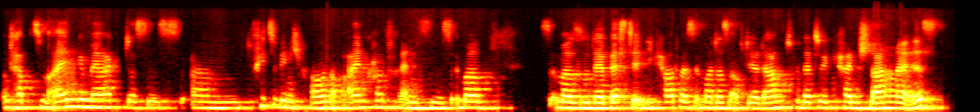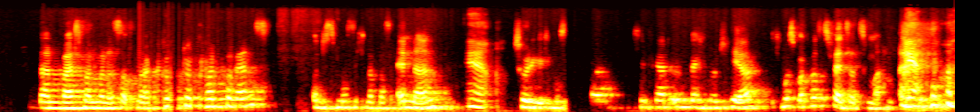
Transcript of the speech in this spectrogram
und habe zum einen gemerkt, dass es ähm, viel zu wenig Frauen auf allen Konferenzen ist immer ist immer so der beste Indikator ist immer, dass auf der Damentoilette keine Schlange ist dann weiß man, man ist auf einer Krypto-Konferenz und es muss sich noch was ändern. Ja. Entschuldige, ich muss, hier fährt irgendwer hin und her. Ich muss mal kurz das Fenster zumachen. Ja.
